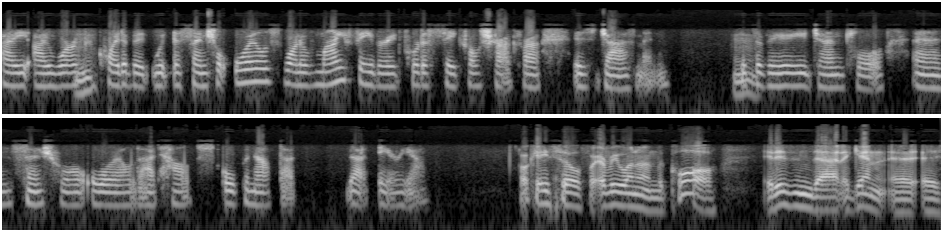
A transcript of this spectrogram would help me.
I, I work mm-hmm. quite a bit with essential oils. One of my favorite for the sacral chakra is jasmine. Mm. It's a very gentle and sensual oil that helps open up that that area. Okay, so for everyone on the call, it isn't that again, as,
